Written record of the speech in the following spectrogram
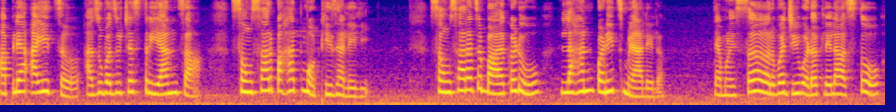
आपल्या आईचं आजूबाजूच्या स्त्रियांचा संसार पाहत मोठी झालेली. संसाराचं बाळकडू लहानपणीच मिळालेलं. त्यामुळे सर्व जीव अडकलेला असतो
